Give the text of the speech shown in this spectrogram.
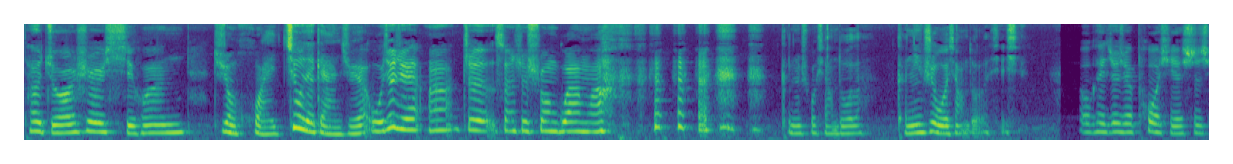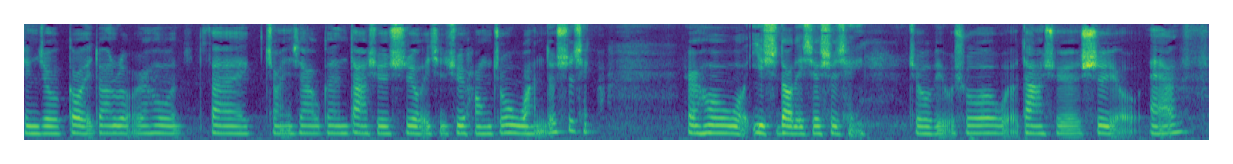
他主要是喜欢这种怀旧的感觉，我就觉得啊，这算是双关吗？可能是我想多了，肯定是我想多了，谢谢。OK，这些破鞋事情就告一段落，然后我再讲一下我跟大学室友一起去杭州玩的事情吧，然后我意识到的一些事情。就比如说，我的大学室友 F，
